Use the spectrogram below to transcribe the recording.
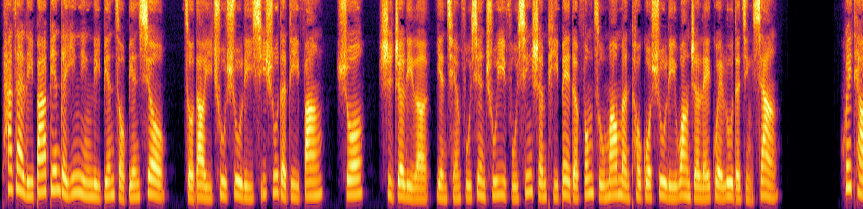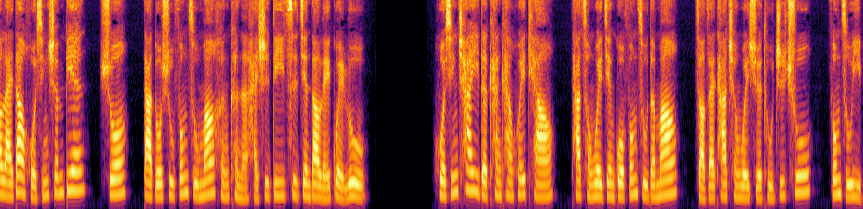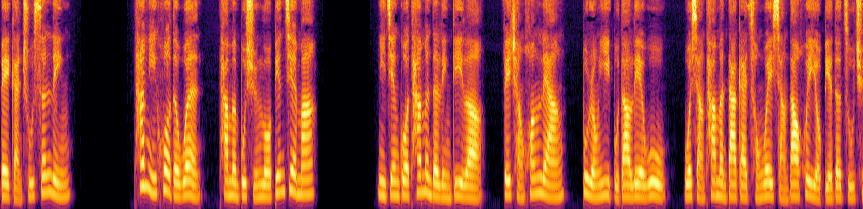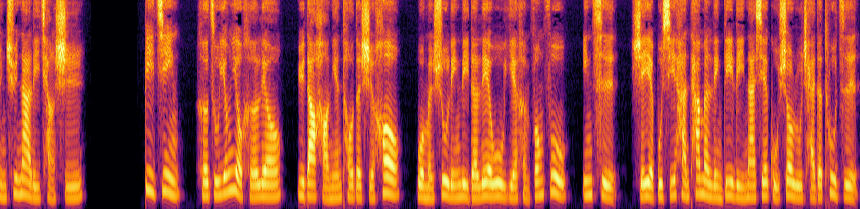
他在篱笆边的阴影里边走边嗅，走到一处树篱稀疏的地方，说：“是这里了。”眼前浮现出一幅心神疲惫的风族猫们透过树篱望着雷鬼路的景象。灰条来到火星身边，说。大多数风族猫很可能还是第一次见到雷鬼路。火星诧异的看看灰条，他从未见过风族的猫。早在他成为学徒之初，风族已被赶出森林。他迷惑的问：“他们不巡逻边界吗？你见过他们的领地了，非常荒凉，不容易捕到猎物。我想他们大概从未想到会有别的族群去那里抢食。毕竟河族拥有河流，遇到好年头的时候。”我们树林里的猎物也很丰富，因此谁也不稀罕他们领地里那些骨瘦如柴的兔子。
